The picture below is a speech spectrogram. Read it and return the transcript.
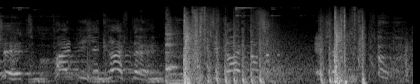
Shit! Feindliche Kräfte! Sie greifen uns... Ich hab...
